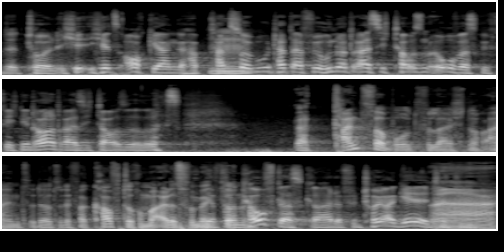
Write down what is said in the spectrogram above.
Ja, toll. Ich, ich hätte es auch gern gehabt. Tanzverbot hat dafür 130.000 Euro was gekriegt. Nee, 330.000 oder sowas. Hat Tanzverbot vielleicht noch eins oder so. Der verkauft doch immer alles von Der McDonalds. verkauft das gerade für teuer Geld. der Ah,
